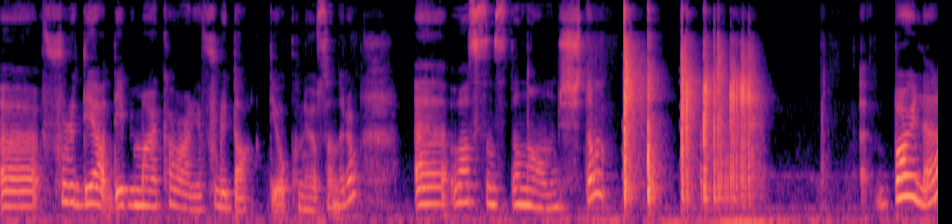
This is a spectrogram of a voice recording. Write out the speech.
E, Frida diye bir marka var ya Frida diye okunuyor sanırım. E, Watsons'tan almıştım. Böyle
